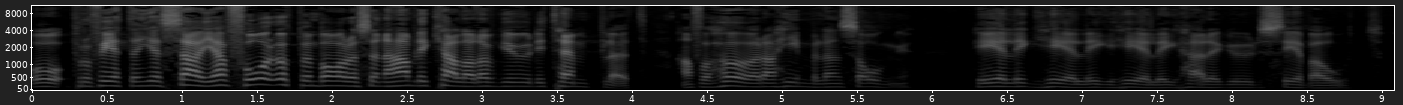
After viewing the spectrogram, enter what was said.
Och profeten Jesaja får uppenbarelsen när han blir kallad av Gud i templet. Han får höra himlens sång. Helig, helig, helig, Herre Gud Sebaot.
